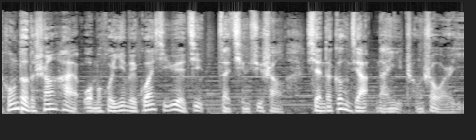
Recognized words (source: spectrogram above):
同等的伤害，我们会因为关系越近，在情绪上显得更加难以承受而已。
